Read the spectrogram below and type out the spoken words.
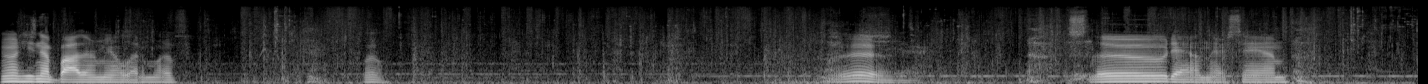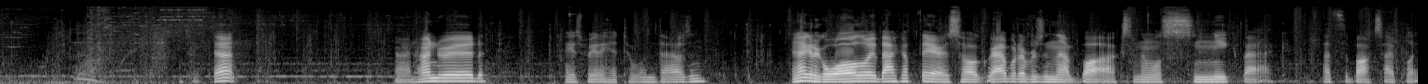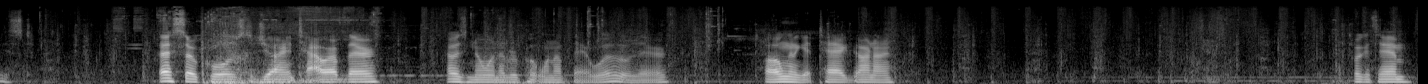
You know what? He's not bothering me. I'll let him live. Whoa. Whoa there. Slow down there, Sam. Take that. 900. I guess we gotta hit to 1,000. And I gotta go all the way back up there, so I'll grab whatever's in that box, and then we'll sneak back. That's the box I placed. That's so cool, just a giant tower up there. How has no one ever put one up there? Whoa, there. Oh, I'm gonna get tagged, aren't I? Look at him.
